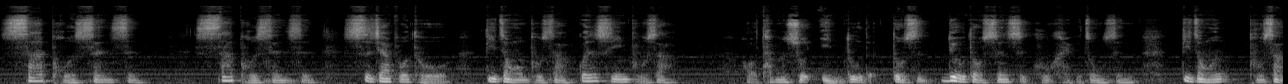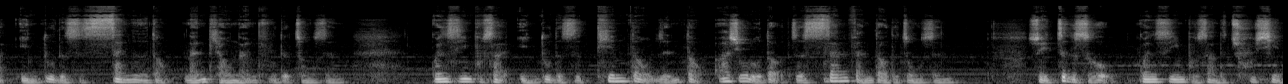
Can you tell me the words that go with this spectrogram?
沙婆三圣沙婆三圣、释迦佛陀、地藏王菩萨、观世音菩萨，哦，他们所引渡的都是六道生死苦海的众生。地藏王菩萨引渡的是善恶道难调难伏的众生，观世音菩萨引渡的是天道、人道、阿修罗道这三凡道的众生。所以这个时候，观世音菩萨的出现，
